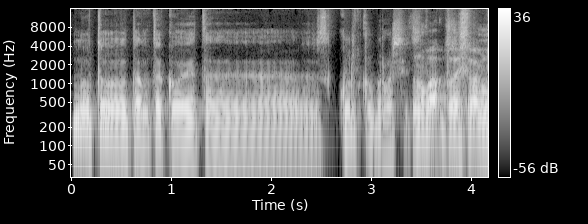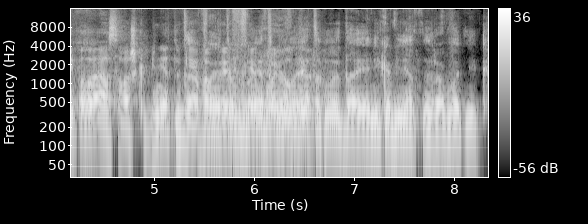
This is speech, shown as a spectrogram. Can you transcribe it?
Ну, то там такое, это э, куртку бросить. Ну, вам, то есть вам не понравился ваш кабинет? Да, окей, поэтому, я поэтому, понял, да. поэтому, да, я не кабинетный работник.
